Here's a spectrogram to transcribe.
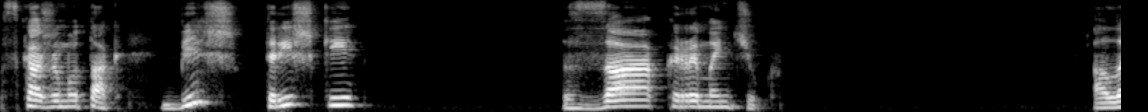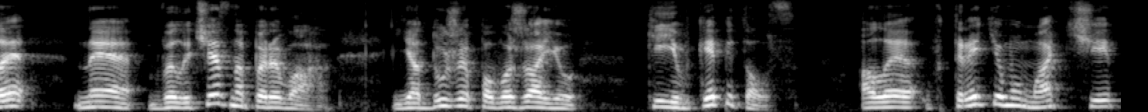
скажімо так, більш трішки за Кременчук. Але не величезна перевага. Я дуже поважаю Київ Кепіталс, але в третьому матчі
